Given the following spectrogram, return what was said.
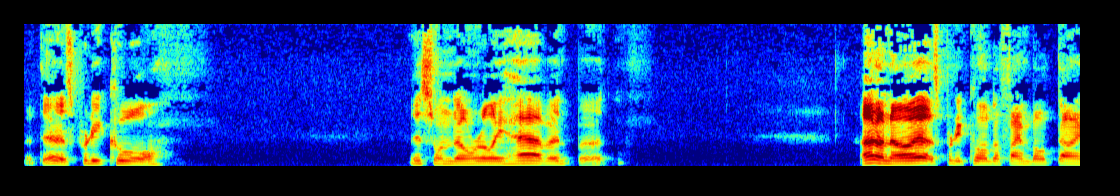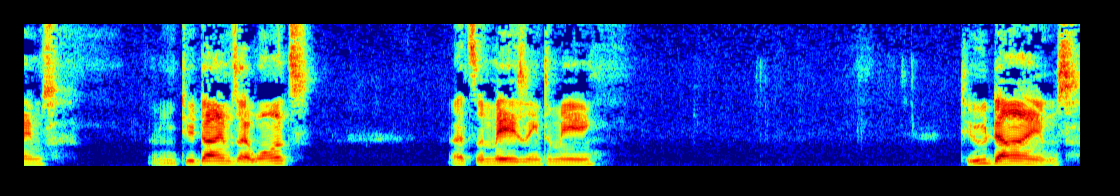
But that is pretty cool. This one don't really have it but I don't know. That was pretty cool to find both dimes. I mean, two dimes at once. That's amazing to me. Two dimes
